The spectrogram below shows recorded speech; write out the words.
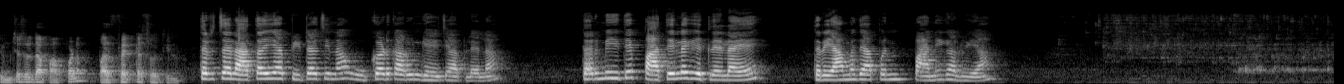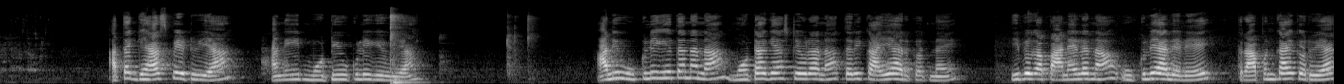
तुमचेसुद्धा पापड परफेक्टच होतील. तर चला आता या पिठाची ना उकड काढून घ्यायची आपल्याला. तर मी इथे पातेलं घेतलेलं आहे. तर यामध्ये आपण पाणी घालूया. आता गॅस पेटूया. आणि मोठी उकळी घेऊया. आणि उकळी घेताना ना मोठा गॅस ठेवला ना तरी काही हरकत नाही. ही बघा पाण्याला ना उकळी आलेली आहे. तर आपण काय करूया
